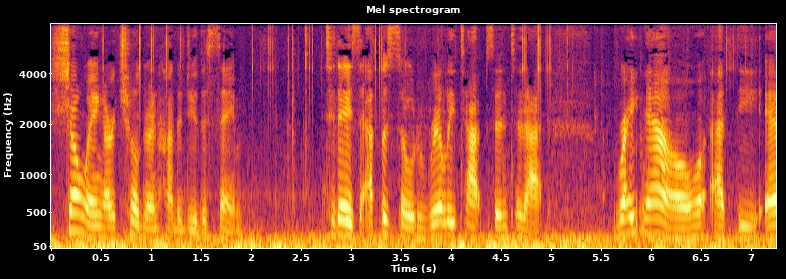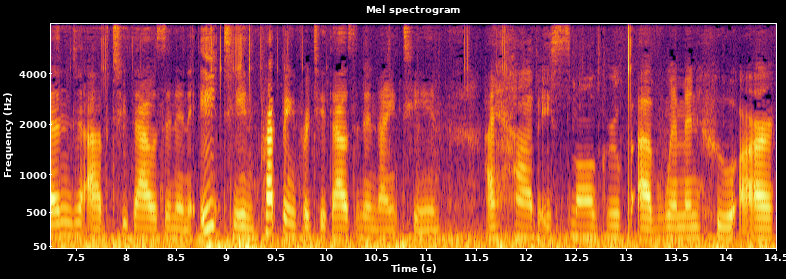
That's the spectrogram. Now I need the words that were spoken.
showing our children how to do the same. Today's episode really taps into that. Right now, at the end of 2018, prepping for 2019, I have a small group of women who are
